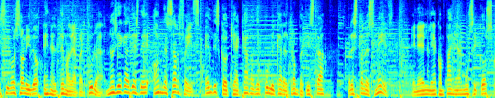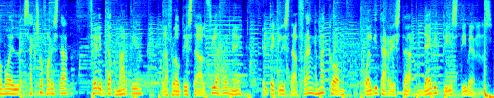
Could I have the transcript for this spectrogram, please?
Buenísimo sonido en el tema de apertura. Nos llega desde On the Surface, el disco que acaba de publicar el trompetista Preston Smith. En él le acompañan músicos como el saxofonista Philip Doc Martin, la flautista Alfia René, el teclista Frank McComb o el guitarrista David P. Stevens.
